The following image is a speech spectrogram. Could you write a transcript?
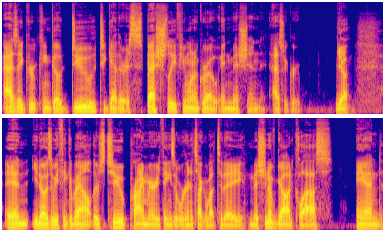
as a group can go do together, especially if you want to grow in mission as a group. Yeah. And, you know, as we think about, there's two primary things that we're going to talk about today Mission of God class and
